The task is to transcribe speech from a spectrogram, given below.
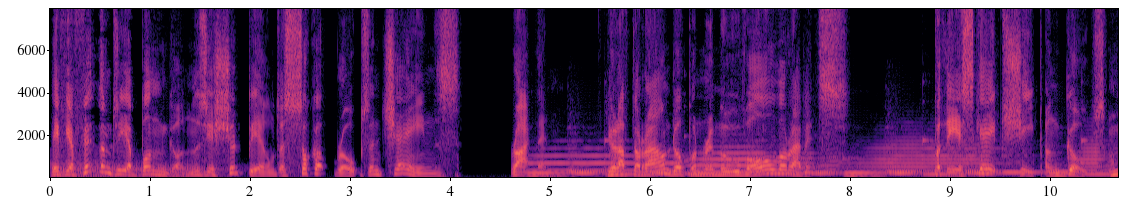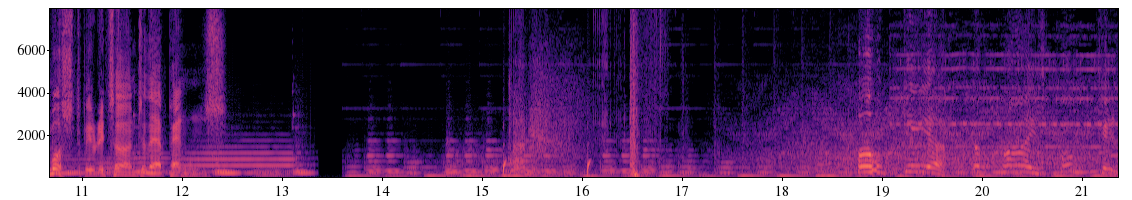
If you fit them to your bun guns, you should be able to suck up ropes and chains. Right then, you'll have to round up and remove all the rabbits. But the escaped sheep and goats must be returned to their pens. Oh dear, the prize pumpkin!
